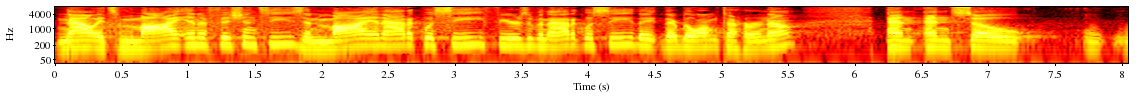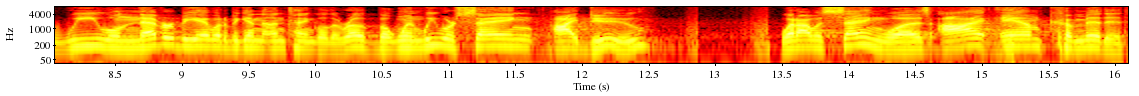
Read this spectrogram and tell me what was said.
now it's my inefficiencies and my inadequacy, fears of inadequacy, they, they belong to her now. And, and so we will never be able to begin to untangle the rope. But when we were saying I do, what I was saying was, I am committed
